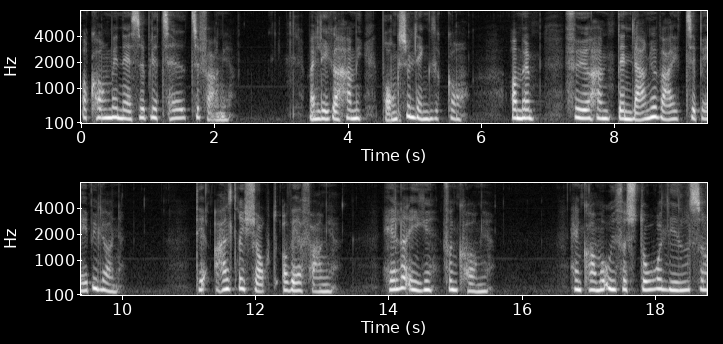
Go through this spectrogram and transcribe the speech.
og kong Manasse bliver taget til fange. Man lægger ham i bronzelænker, og man fører ham den lange vej til Babylon. Det er aldrig sjovt at være fange, heller ikke for en konge. Han kommer ud for store lidelser,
